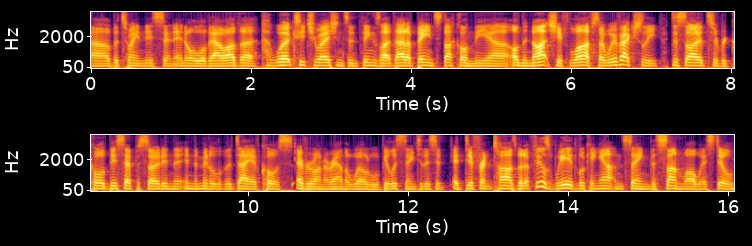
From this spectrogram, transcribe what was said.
Uh, between this and, and all of our other work situations and things like that. I've been stuck on the uh, on the night shift life, so we've actually decided to record this episode in the in the middle of the day. Of course, everyone around the world will be listening to this at, at different times, but it feels weird looking out and seeing the sun while we're still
